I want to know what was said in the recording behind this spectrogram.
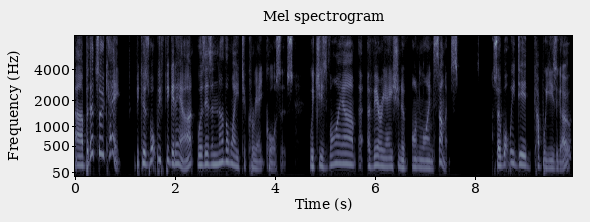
Uh, but that's okay because what we figured out was there's another way to create courses, which is via a variation of online summits. So what we did a couple years ago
